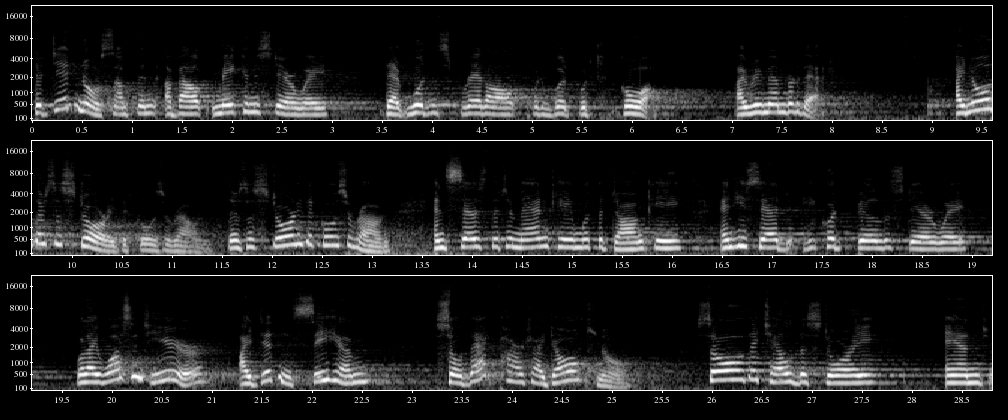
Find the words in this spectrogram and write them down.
that did know something about making a stairway that wouldn't spread out, but would go up. I remember that. I know there's a story that goes around. There's a story that goes around and says that a man came with a donkey and he said he could build a stairway. Well, I wasn't here. I didn't see him. So that part I don't know. So they tell the story, and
